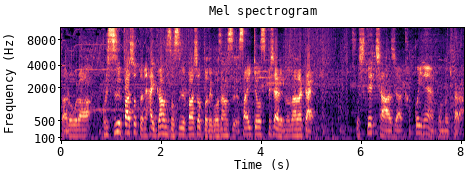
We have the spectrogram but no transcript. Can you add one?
さあ、ローラー。これスーパーショットね。はい、元祖スーパーショットでござんす。最強スペシャルの7回。そして、チャージャー。かっこいいね。この時から。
